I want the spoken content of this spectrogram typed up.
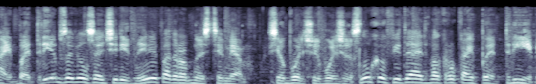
iPad 3 обзавелся очередными подробностями. Все больше и больше слухов витает вокруг iPad 3.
